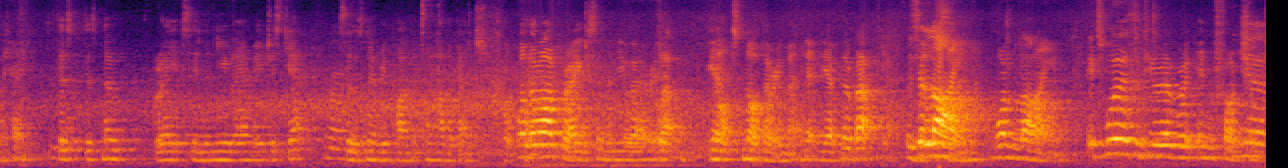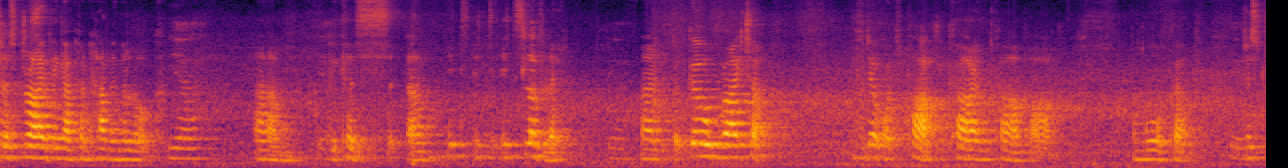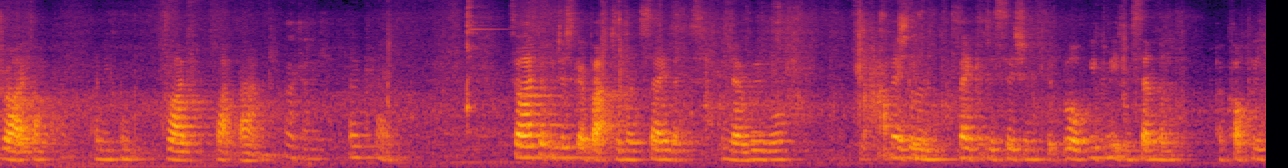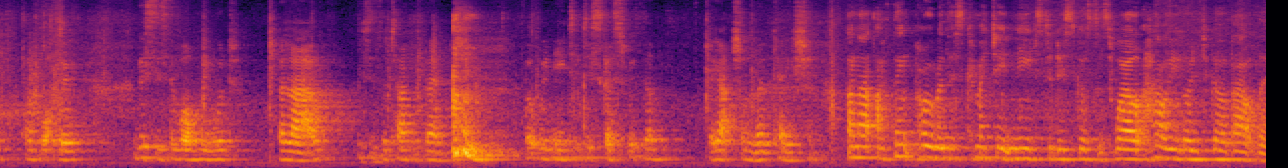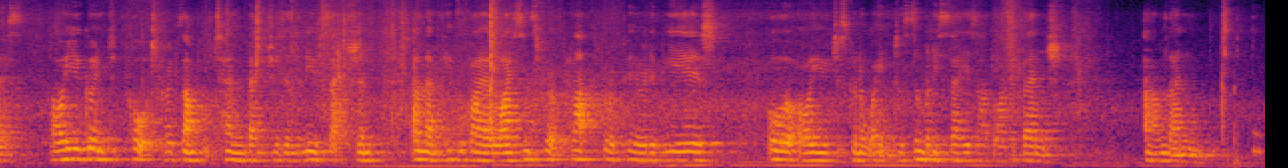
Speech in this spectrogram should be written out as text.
Okay. There's, there's no graves in the new area just yet, Right. so there's no requirement to have a bench. Well, there are graves in the new area. Well, yeah. not, not very many. Yeah, yeah, they're about, there's a line, one line. It's worth if you're ever in front, Yeah. just driving up and having a look, Yeah. um, Yeah. because um, it's it, it's lovely. yeah. And, but go right up. If you don't want to park your car in the car park and walk up, yeah. just drive up and you can drive right round. Okay. Okay. So I think we just go back to them and say that, you know, we will make a, make a decision, that- or you can even send them a copy of what we're, this is the one we would allow, this is the type of bench, but we need to discuss with them the actual location. And I, I think probably this committee needs to discuss as well, how are you going to go about this? Are you going to put, for example, 10 benches in the new section and then people buy a licence for a plaque for a period of years? Or are you just going to wait until somebody says, I'd like a bench, and then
